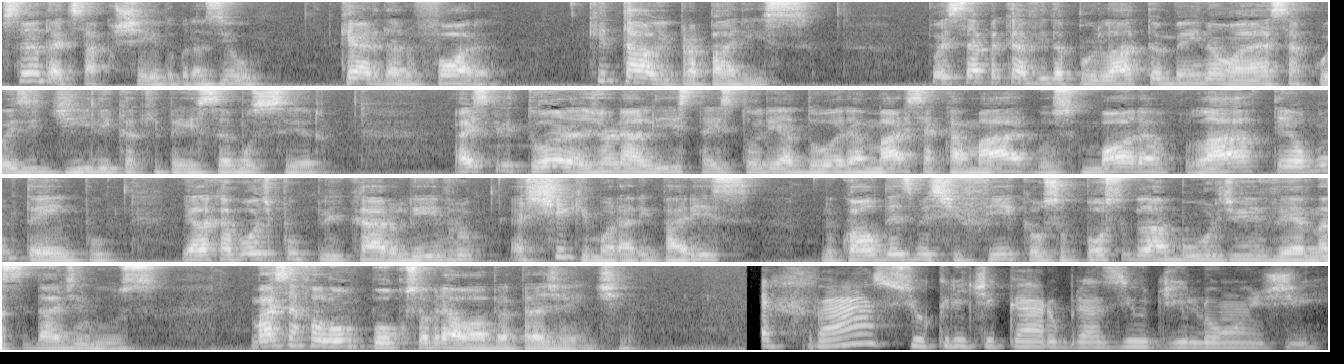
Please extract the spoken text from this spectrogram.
Você anda de saco cheio do Brasil? Quer dar o fora? Que tal ir para Paris? Pois sabe que a vida por lá também não é essa coisa idílica que pensamos ser. A escritora, jornalista e historiadora Márcia Camargos mora lá tem algum tempo e ela acabou de publicar o livro É Chique Morar em Paris, no qual desmistifica o suposto glamour de viver na Cidade Luz. Márcia falou um pouco sobre a obra pra gente. É fácil criticar o Brasil de longe.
